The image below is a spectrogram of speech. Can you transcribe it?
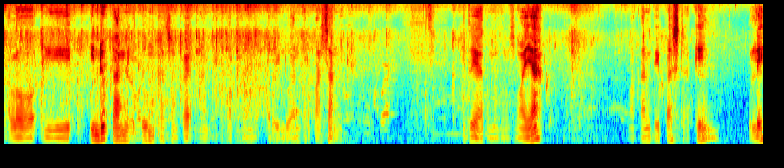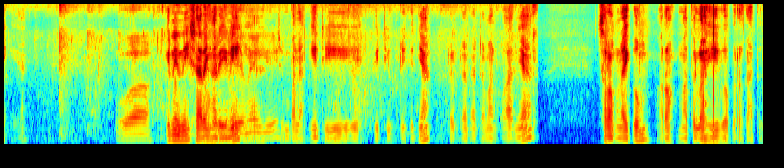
kalau diindukan itu 4 sampai 6 ekor perinduan perpasang ya. gitu ya teman-teman semuanya makan bebas daging boleh ya Wah. Ini nih sharing hari ini. Ya, jumpa lagi di video berikutnya. Mudah-mudahan ada manfaatnya. Assalamualaikum warahmatullahi wabarakatuh.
